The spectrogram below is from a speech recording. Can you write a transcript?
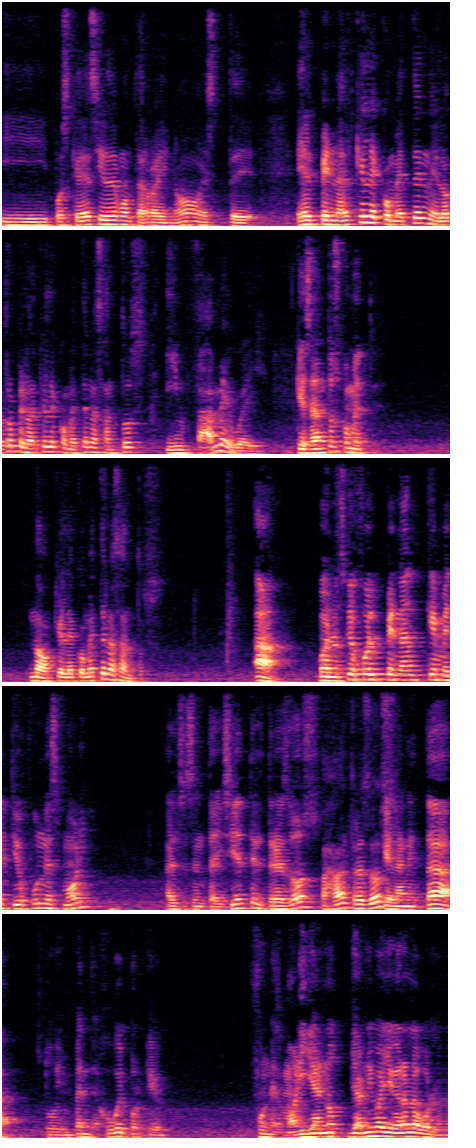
Y pues qué decir de Monterrey, ¿no? Este, el penal que le cometen, el otro penal que le cometen a Santos, infame, güey. Que Santos comete. No, que le cometen a Santos. Ah, bueno, es que fue el penal que metió Funes Mori al 67, el 3-2. Ajá, el 3-2. Que la neta estuvo bien pendejo, güey, porque Funes Mori ya no, ya no iba a llegar a la bola.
